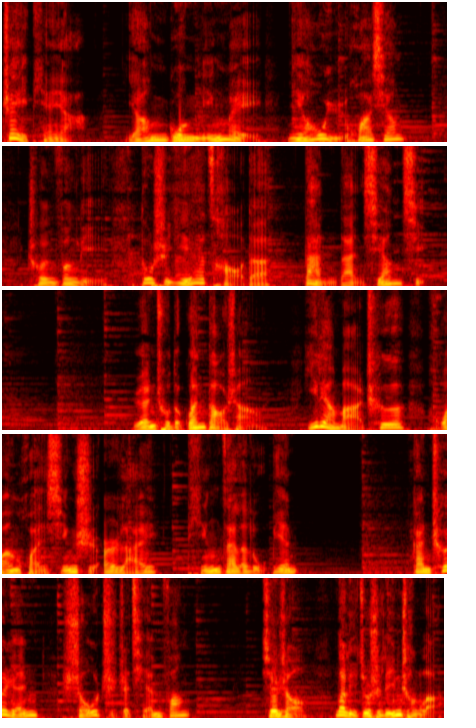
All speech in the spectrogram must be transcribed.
这天呀，阳光明媚，鸟语花香，春风里都是野草的淡淡香气。远处的官道上，一辆马车缓缓行驶而来，停在了路边。赶车人手指着前方：“先生，那里就是临城了。”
